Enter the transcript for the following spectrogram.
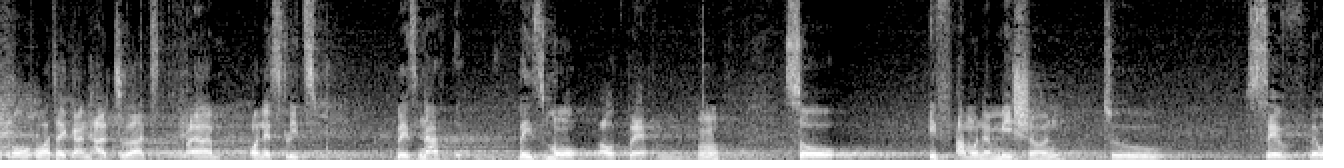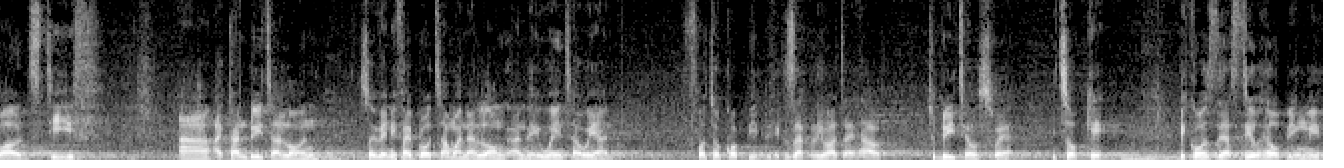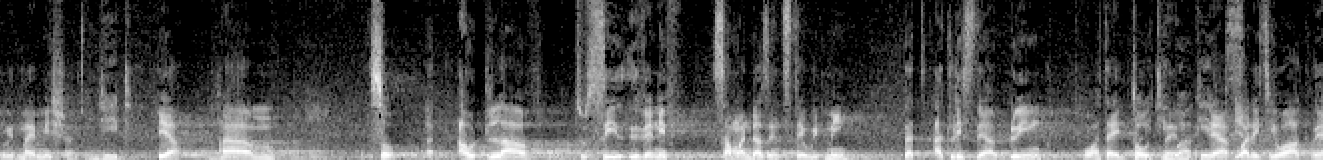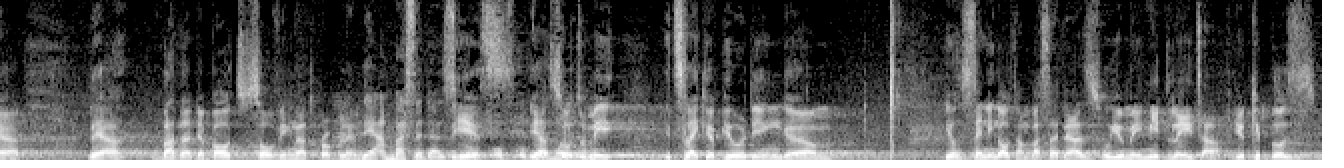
Oh, What I can add to that, um, honestly, it's, there's not, there's more out there. Hmm? So, if I'm on a mission to save the world's teeth, uh, I can't do it alone. So even if I brought someone along and they went away and photocopied exactly what I have to do it elsewhere, it's okay because they're still helping me with my mission. Indeed. Yeah. Um, so I would love to see, even if someone doesn't stay with me, that at least they are doing what I told Quality them. work, yes. Yeah, quality work. They are, they are bothered about solving that problem. They're ambassadors. Yes. Of, of yeah. So to me, it's like you're building. Um, you're sending out ambassadors who you may need later. You keep those.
